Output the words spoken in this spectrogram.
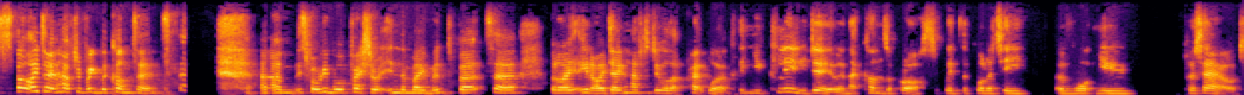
So I don't have to bring the content. um, it's probably more pressure in the moment, but uh, but I you know I don't have to do all that prep work that you clearly do, and that comes across with the quality of what you put out.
